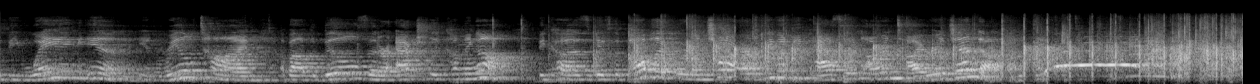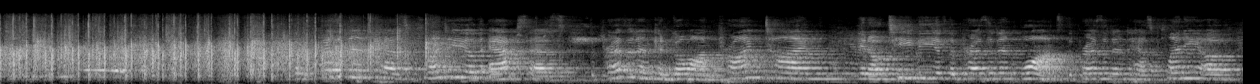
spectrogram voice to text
to be weighing in in real time about the bills that are actually coming up. Because if the public were in charge, we would be passing our entire agenda. The president has plenty of access. President can go on prime time, you know, TV if the president wants. The president has plenty of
